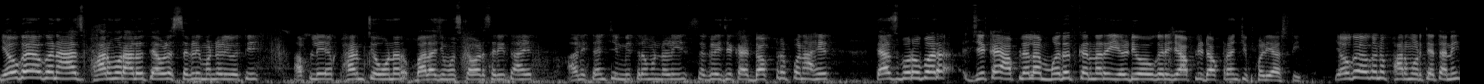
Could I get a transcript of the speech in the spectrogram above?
योगायोगानं आज फार्मवर आलो त्यावेळेस सगळी मंडळी होती. आपले फार्मचे ओनर बालाजी मुस्कावाड सर इथं आहेत. आणि त्यांची मित्रमंडळी सगळे जे काय डॉक्टर पण आहेत त्याचबरोबर जे काय आपल्याला मदत करणारे एल डी ओ वगैरे जे आपली डॉक्टरांची फळी असती योगायोगानं फार्मवरती आहेत आणि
